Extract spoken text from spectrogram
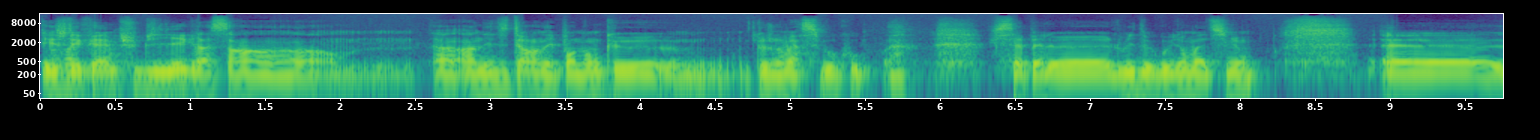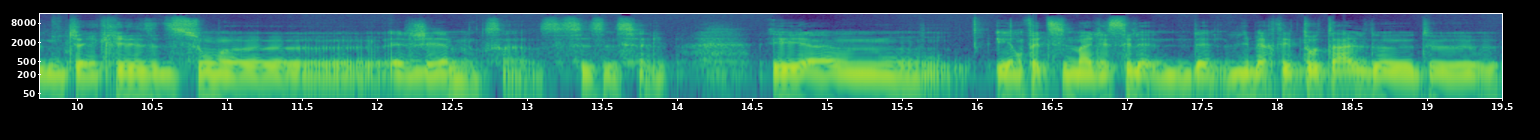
Et je l'ai quand même publié grâce à un, un, éditeur indépendant que, que je remercie beaucoup, qui s'appelle euh, Louis de Gouillon-Matignon, euh, qui a créé les éditions euh, LGM, c'est ses initiales. Et, euh, et en fait, il m'a laissé la, liberté totale de, de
